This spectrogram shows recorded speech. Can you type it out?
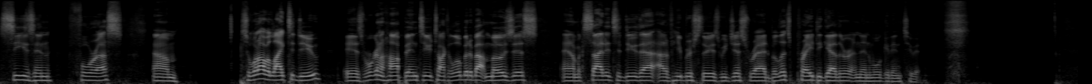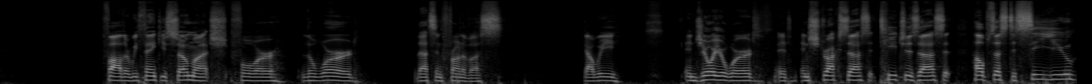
season for us. Um, so, what I would like to do is we're going to hop into, talk a little bit about Moses and I'm excited to do that out of Hebrews 3 as we just read. But let's pray together and then we'll get into it. Father, we thank you so much for the word that's in front of us. God, we enjoy your word. It instructs us, it teaches us, it helps us to see you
